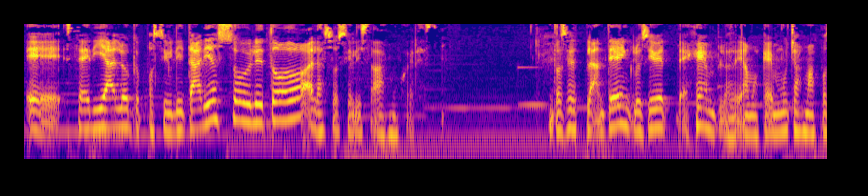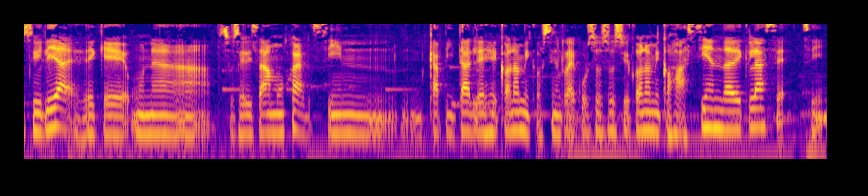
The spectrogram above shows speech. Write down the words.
eh, sería lo que posibilitaría sobre todo a las socializadas mujeres. Entonces plantea inclusive ejemplos, digamos que hay muchas más posibilidades de que una socializada mujer sin capitales económicos, sin recursos socioeconómicos ascienda de clase, ¿sí?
